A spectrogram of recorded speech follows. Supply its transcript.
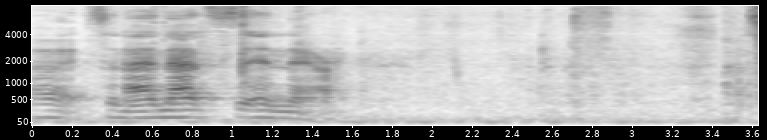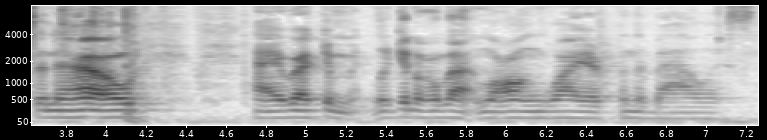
Alright, so now that's in there. So now I recommend look at all that long wire from the ballast.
